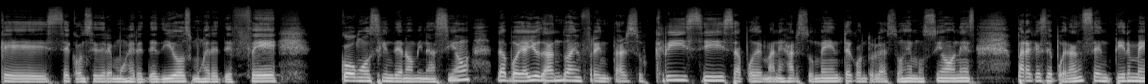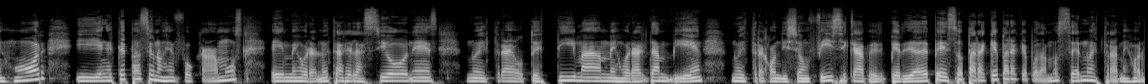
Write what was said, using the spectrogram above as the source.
que se consideren mujeres de Dios, mujeres de fe, con o sin denominación, las voy ayudando a enfrentar sus crisis, a poder manejar su mente, controlar sus emociones, para que se puedan sentir mejor. Y en este espacio nos enfocamos en mejorar nuestras relaciones, nuestra autoestima, mejorar también nuestra condición física, pérdida de peso. ¿Para qué? Para que podamos ser nuestra mejor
